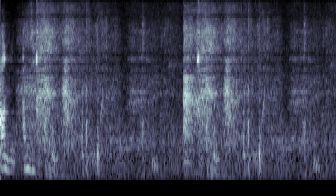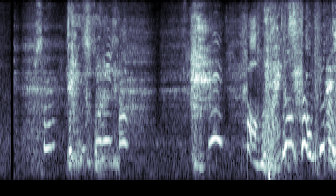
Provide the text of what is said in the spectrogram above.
on. Sorry. Oh my Not complex.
